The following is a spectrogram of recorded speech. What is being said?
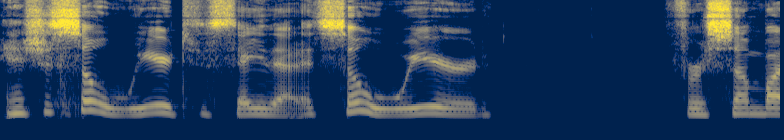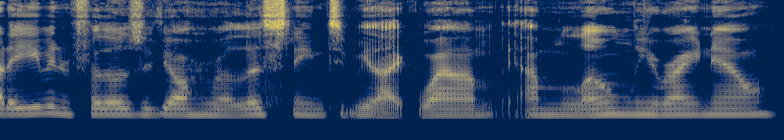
And it's just so weird to say that. It's so weird for somebody, even for those of y'all who are listening, to be like, "Wow, I'm I'm lonely right now.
